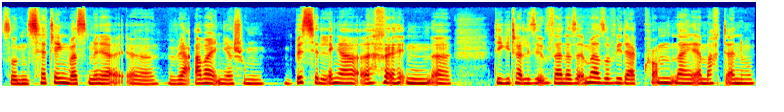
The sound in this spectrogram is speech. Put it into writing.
so ein Setting, was mir, äh, wir arbeiten ja schon ein bisschen länger äh, in äh, Digitalisierung sein, dass er immer so wieder kommt, naja, er macht eine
